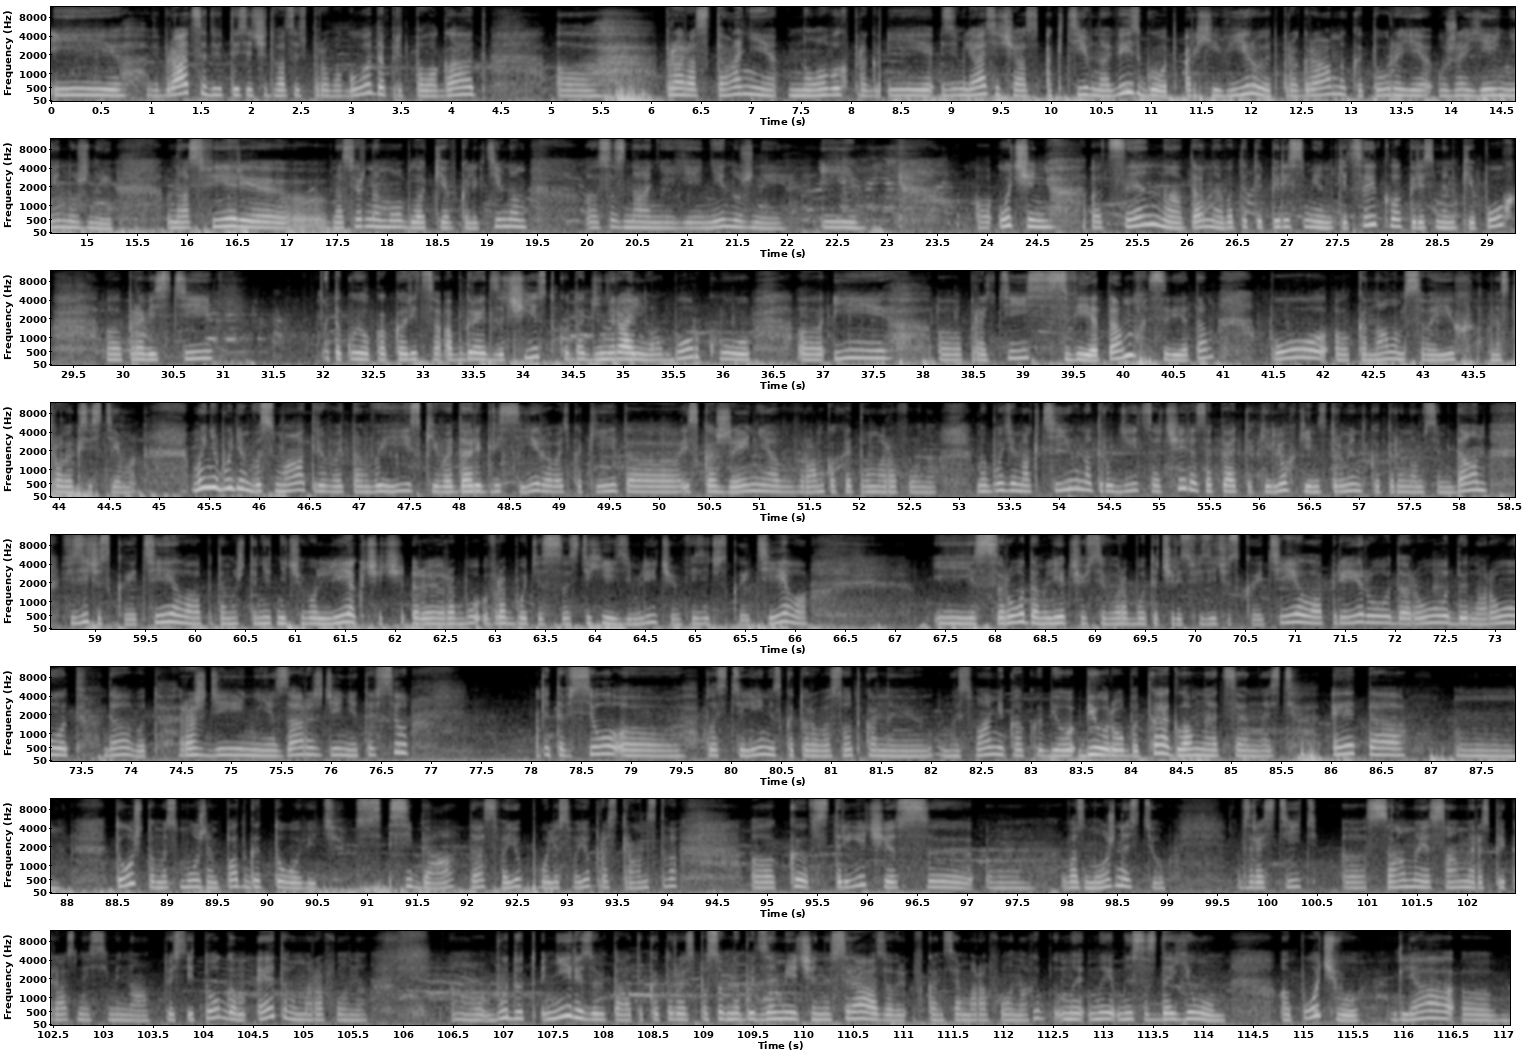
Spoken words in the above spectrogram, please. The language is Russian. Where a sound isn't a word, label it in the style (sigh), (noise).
И вибрации 2022 года предполагают а, прорастание новых программ. И Земля сейчас активно весь год архивирует программы, которые уже ей не нужны. В ноосфере, э, в ноосферном облаке, в коллективном э, сознании ей не нужны. И Очень э, ценно да, на вот этой пересменке цикла, пересменке эпох э, провести такую, как говорится, апгрейд зачистку, да, генеральную уборку э, и э, пройтись светом, (laughs) светом по э, каналам своих настроек системы. Мы не будем высматривать, там, выискивать, да, регрессировать какие-то искажения в рамках этого марафона. Мы будем активно трудиться через, опять-таки, легкий инструмент, который нам всем дан, физическое тело, потому что нет ничего легче рабо- в работе с стихией Земли, чем физическое тело. И с родом легче всего работать через физическое тело, природа, роды, народ, да, вот рождение, зарождение, это все это все пластилин, из которого сотканы мы с вами, как био- биоробот. Какая главная ценность? Это то, что мы сможем подготовить себя, да, свое поле, свое пространство э, к встрече с э, возможностью взрастить э, самые-самые распрекрасные семена. То есть итогом этого марафона будут не результаты, которые способны быть замечены сразу в конце марафона. Мы, мы, мы создаем почву для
